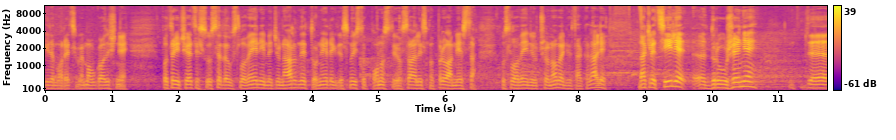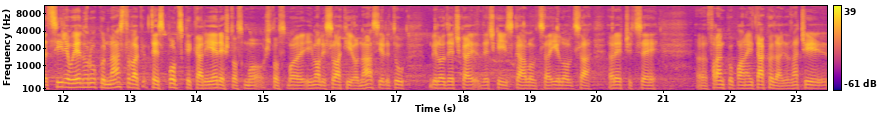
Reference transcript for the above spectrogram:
Idemo recimo imamo godišnje po 3-4 suseda u Sloveniji, međunarodne turnire gdje smo isto ponosni, osvajali smo prva mjesta u Sloveniji, u Črnomelju i tako dalje. Dakle, cilj je e, druženje, cilj je u jednu ruku nastavak te sportske karijere što smo, što smo imali svaki od nas, jer je tu bilo dečka, dečki iz Karlovca, Ilovca, Rečice, E, Frankopana i tako dalje. Znači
